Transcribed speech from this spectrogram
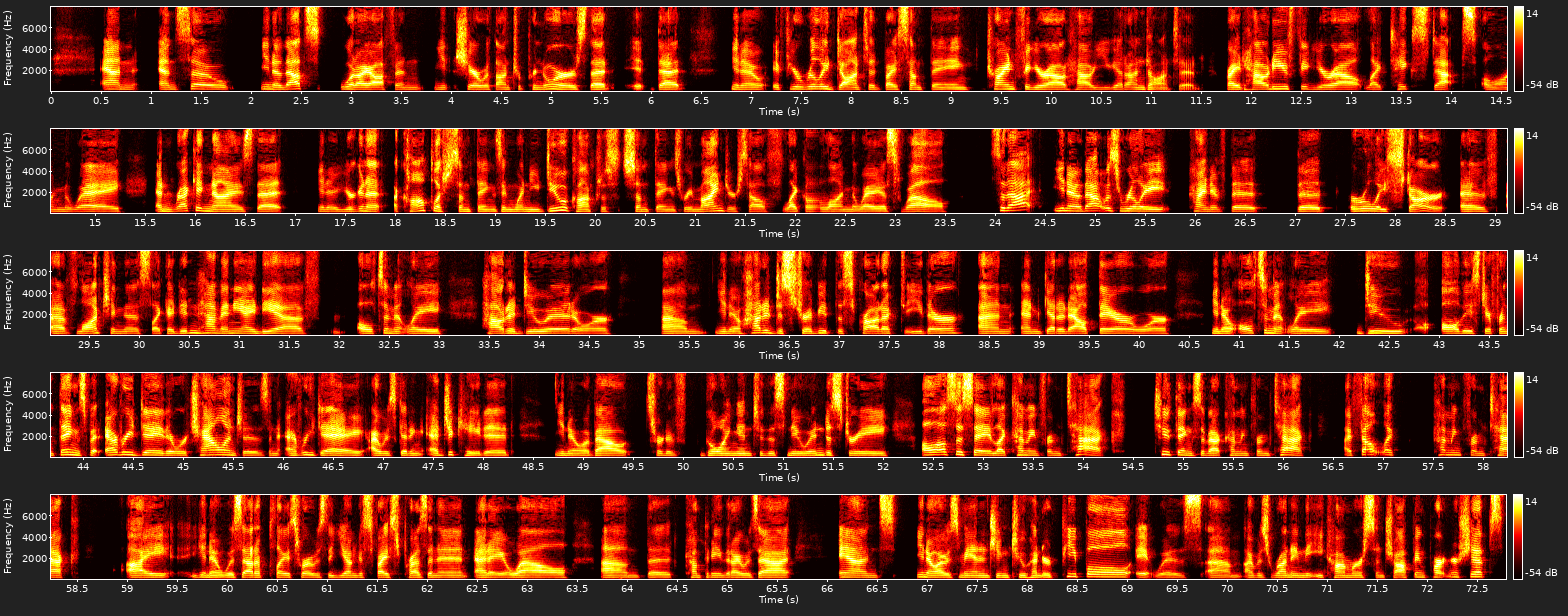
And and so you know that's what i often share with entrepreneurs that it, that you know if you're really daunted by something try and figure out how you get undaunted right? How do you figure out like take steps along the way and recognize that you know you're going to accomplish some things and when you do accomplish some things remind yourself like along the way as well. So that you know that was really kind of the the early start of of launching this like i didn't have any idea of ultimately how to do it or um, you know how to distribute this product either and and get it out there or you know ultimately do all these different things. But every day there were challenges and every day i was getting educated you know about sort of going into this new industry. I'll also say like coming from tech two things about coming from tech. I felt like coming from tech, I, you know, was at a place where I was the youngest vice president at AOL, um, the company that I was at. And, you know, I was managing 200 people. It was, um, I was running the e commerce and shopping partnerships.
